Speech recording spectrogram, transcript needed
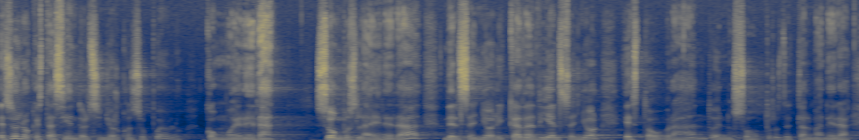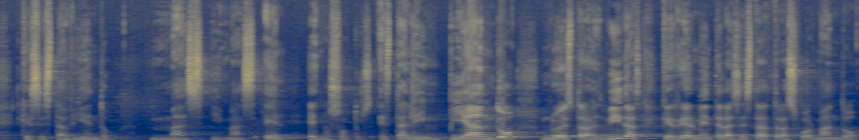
Eso es lo que está haciendo el Señor con su pueblo, como heredad. Somos la heredad del Señor y cada día el Señor está obrando en nosotros de tal manera que se está viendo más y más Él en nosotros. Está limpiando nuestras vidas que realmente las está transformando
